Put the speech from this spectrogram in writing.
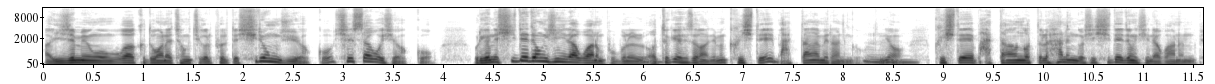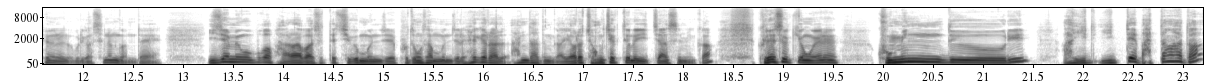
아, 이재명 후보가 그동안의 정책을 펼 때 실용주의였고 실사고시였고 우리가 이제 시대 정신이라고 하는 부분을 어떻게 해석하냐면 그 시대의 마땅함이라는 거거든요. 음. 그 시대에 마땅한 것들을 하는 것이 시대 정신이라고 하는 표현을 우리가 쓰는 건데 이재명 후보가 바라봤을 때 지금 문제 부동산 문제를 해결한다든가 여러 정책들이 있지 않습니까? 그랬을 경우에는 국민들이 아 이, 이때 마땅하다?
